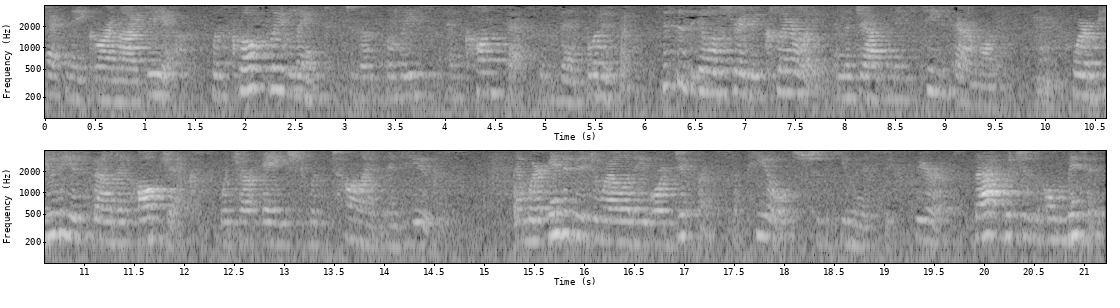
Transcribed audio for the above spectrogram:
technique or an idea, was closely linked to the beliefs and concepts of Zen Buddhism. This is illustrated clearly in the Japanese tea ceremony, where beauty is found in objects which are aged with time and use, and where individuality or difference appealed to the humanistic spirit. That which is omitted,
